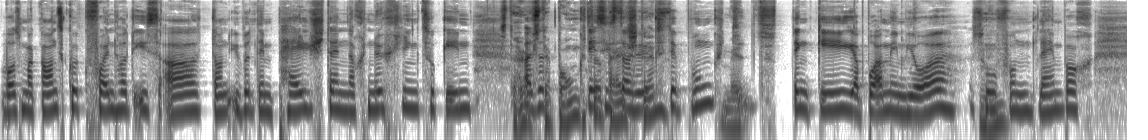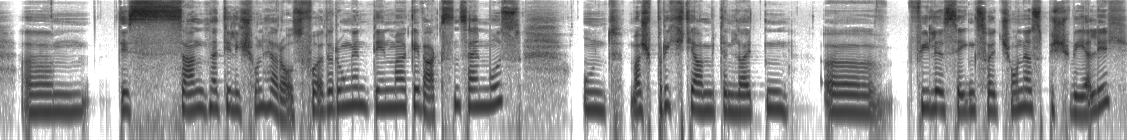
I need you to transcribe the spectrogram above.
was mir ganz gut gefallen hat, ist auch dann über den Peilstein nach Nöchling zu gehen. Das ist der höchste also, Punkt. Das der ist Peilstein? der höchste Punkt. Mit den gehe ich ein paar Mal im Jahr, so mhm. von Leimbach. Ähm, das sind natürlich schon Herausforderungen, denen man gewachsen sein muss. Und man spricht ja mit den Leuten, äh, viele sehen es halt schon als beschwerlich,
